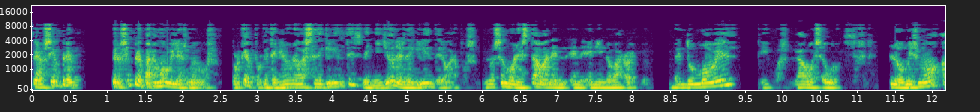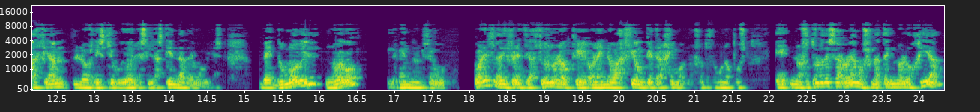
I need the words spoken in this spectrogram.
pero siempre pero siempre para móviles nuevos. ¿Por qué? Porque tenían una base de clientes, de millones de clientes. Bueno, pues no se molestaban en, en, innovar. Vendo un móvil y pues le hago seguro. Lo mismo hacían los distribuidores y las tiendas de móviles. Vendo un móvil nuevo y le vendo un seguro. ¿Cuál es la diferenciación o, lo que, la innovación que trajimos nosotros? Bueno, pues eh, nosotros desarrollamos una tecnología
